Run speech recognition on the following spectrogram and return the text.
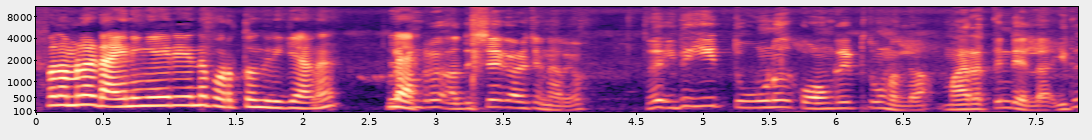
അപ്പൊ നമ്മൾ ഡൈനിങ് ഏരിയയിൽ നിന്ന് പുറത്തു വന്നിരിക്കുകയാണ് അതിശയ കാഴ്ച അറിയോ? ഇത് ഈ തൂണ് കോൺക്രീറ്റ് തൂണല്ല മരത്തിന്റെ അല്ല ഇത്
